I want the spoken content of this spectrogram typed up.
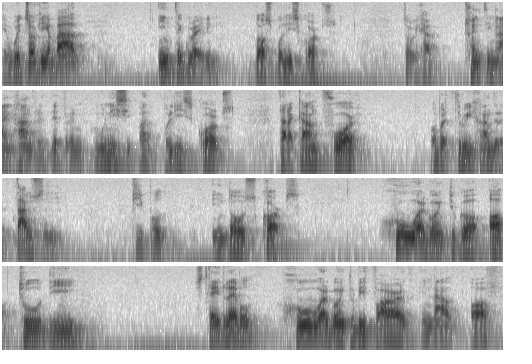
And we're talking about integrating those police corps. So we have 2,900 different municipal police corps that account for over 300,000 people in those corps who are going to go up to the state level, who are going to be fired and out of,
